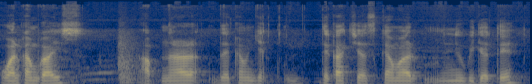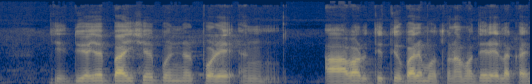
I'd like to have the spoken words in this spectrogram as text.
ওয়েলকাম গাইস আপনাদেরকে আমি দেখাচ্ছি আজকে আমার নিউ ভিডিওতে যে দুই হাজার বাইশের বন্যার পরে আবার দ্বিতীয়বারের মতন আমাদের এলাকায়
